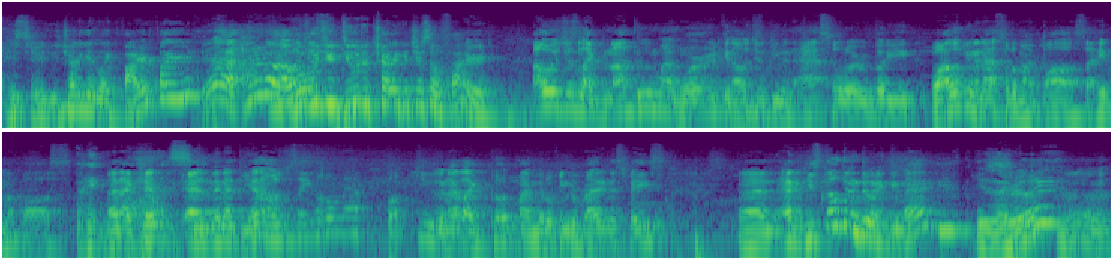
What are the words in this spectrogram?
Are you serious? You trying to get like fired? Fired? Yeah, I don't know. I was what would you do to try to get yourself fired? I was just like not doing my work, and I was just being an asshole to everybody. Well, I was being an asshole to my boss. I hated my boss, I hate my and I kept. And then at the end, I was just like, "Oh man, fuck you!" And I like put my middle finger right in his face, and and he still didn't do anything, man. He's like, Really?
